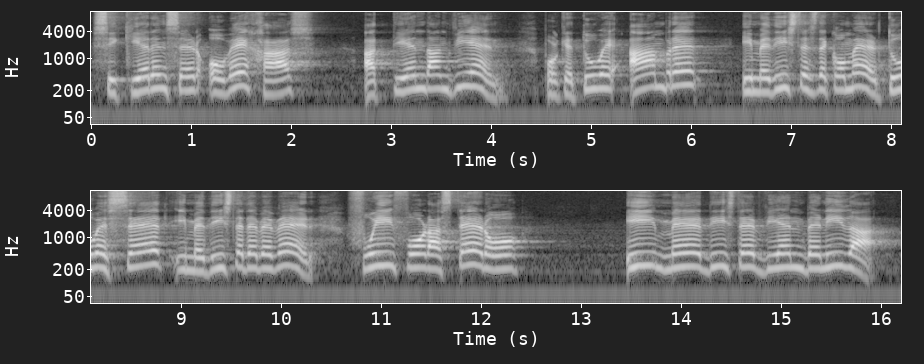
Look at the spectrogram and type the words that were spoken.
si quieren ser ovejas, atiendan bien, porque tuve hambre y me diste de comer, tuve sed y me diste de beber, fui forastero y me diste bienvenida,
